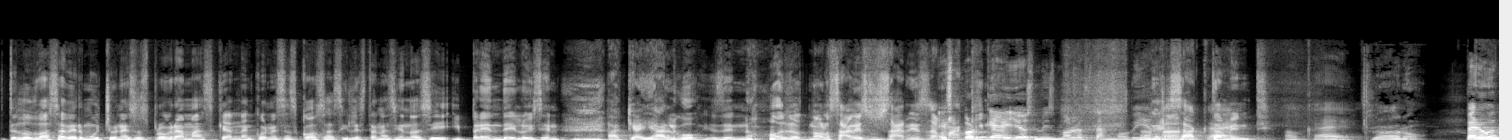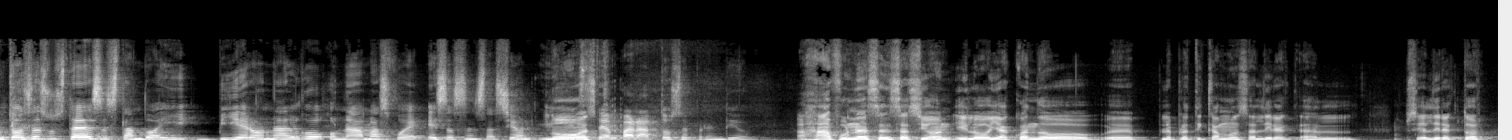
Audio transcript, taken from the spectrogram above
Entonces los vas a ver mucho en esos programas que andan con esas cosas y le están haciendo así y prende y lo dicen, aquí hay algo. Y es de, no, no lo sabes usar esa Es máquina. porque ellos mismos lo están moviendo. Ajá. Exactamente. Ok. Claro. Pero entonces ustedes estando ahí, ¿vieron algo o nada más fue esa sensación y No, es este que- aparato se prendió? Ajá, fue una sensación y luego ya cuando eh, le platicamos al, direct- al, sí, al director,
